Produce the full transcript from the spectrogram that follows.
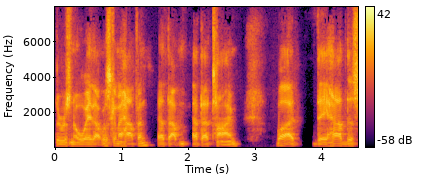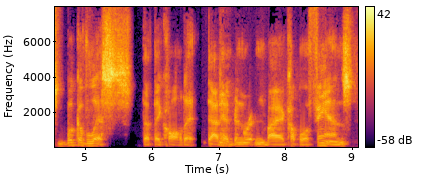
there was no way that was going to happen at that at that time, but they had this book of lists that they called it that had been written by a couple of fans.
